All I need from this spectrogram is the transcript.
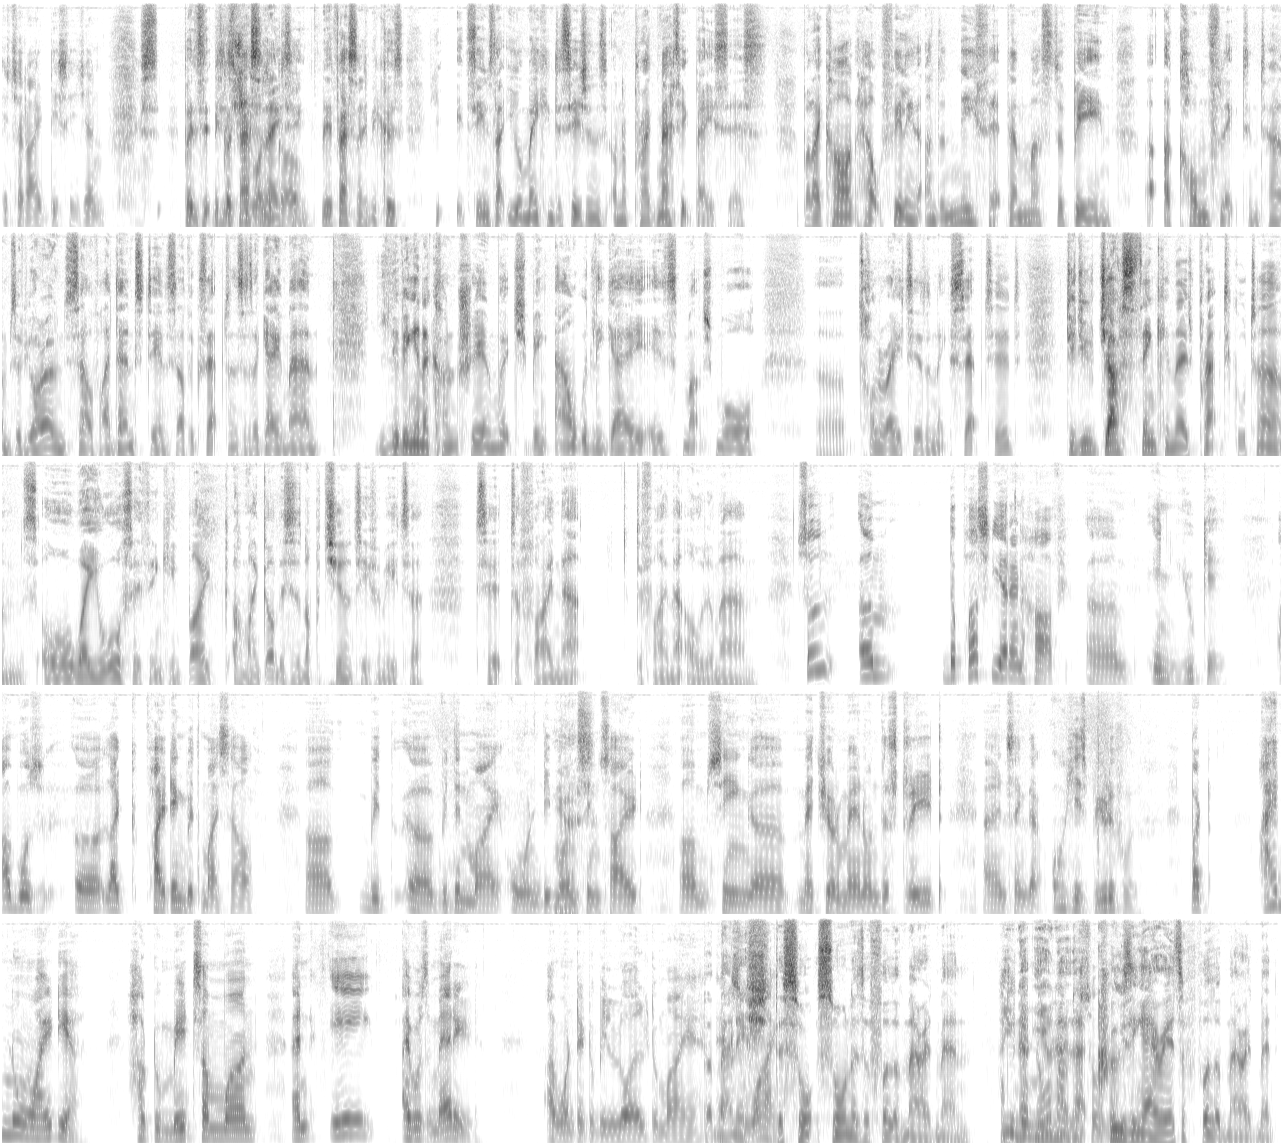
it's a right decision. S- But it's, this Because is she was a girl. fascinating. It's fascinating because it seems like you're making decisions on a pragmatic basis, but I can't help feeling that underneath it there must have been a, a conflict in terms of your own self-identity and self-acceptance as a gay man, living in a country in which being outwardly gay is much more uh, tolerated and accepted. Did you just think in those practical terms, or were you also thinking, "By oh my God, this is an opportunity for me to to to find that to find that older man"? So um, the first year and a half um, in UK, I was uh, like fighting with myself, uh, with uh, within my own demons Yes. inside, um, seeing a mature man on the street and saying that oh he's beautiful, but I had no idea how to meet someone. And a I was married. I wanted to be loyal to my But Manish, ex-wife. the sau- saunas are full of married men. I you know, know you know that cruising areas are full of married men.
